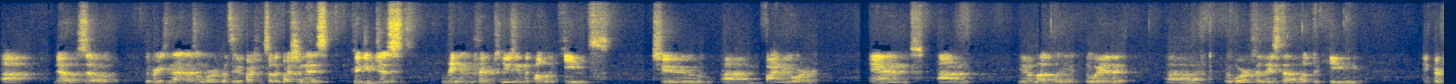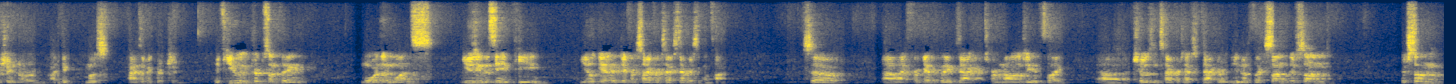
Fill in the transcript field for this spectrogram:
Uh, no, so the reason that doesn't work, that's a good question. So the question is, could you just re-encrypt using the public keys to um, find the order? And, um, you know, luckily, the way that uh, it works, at least uh, elliptic key encryption, or I think most kinds of encryption, if you encrypt something more than once using the same key, you'll get a different ciphertext every single time. So uh, I forget the exact terminology. It's like uh, chosen ciphertext attacker. You know, it's like some there's some there's some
